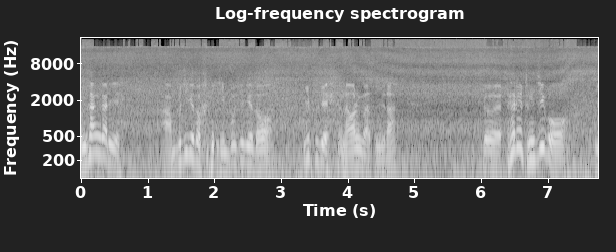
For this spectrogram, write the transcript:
인상가리, 아, 무지개도, 이 무지개도 이쁘게 나오는 것 같습니다. 그, 해를 등지고 이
